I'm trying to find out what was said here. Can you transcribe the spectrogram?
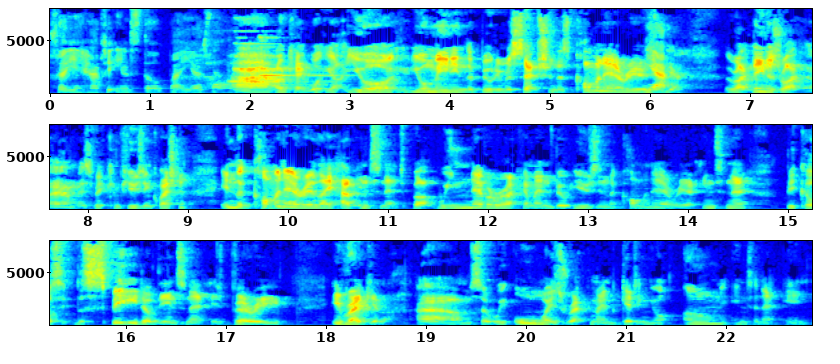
So you have to install by yourself. Ah, okay. What you're you're, you're meaning the building reception as common areas? Yeah. Right, Lena's right. Um, it's a bit confusing question. In the common area, they have internet, but we never recommend built using the common area internet because the speed of the internet is very irregular. Um, so we always recommend getting your own internet in.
